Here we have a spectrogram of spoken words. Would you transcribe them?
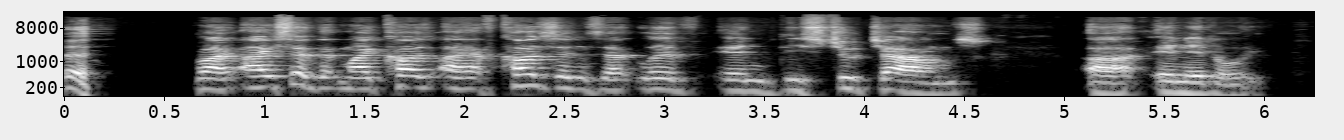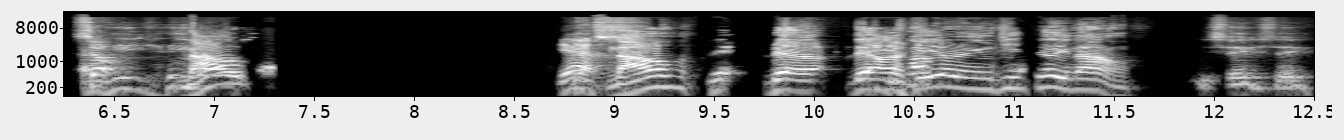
Right. I said that my cousin, I have cousins that live in these two towns uh, in Italy. So, and he, he now- knows, Yes. now they they are, they are here in Italy now. see, see.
